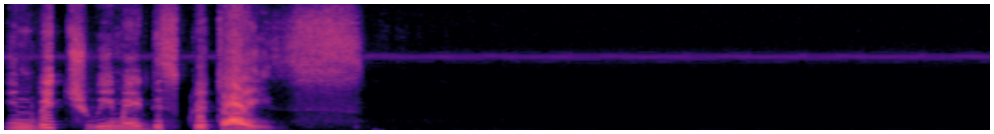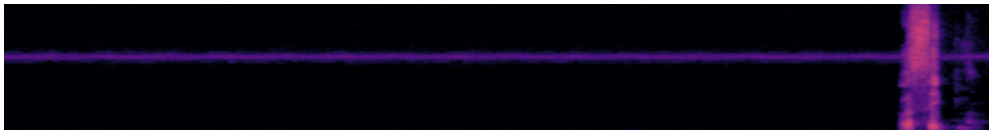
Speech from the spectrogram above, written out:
in which we may discretize. a signal.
